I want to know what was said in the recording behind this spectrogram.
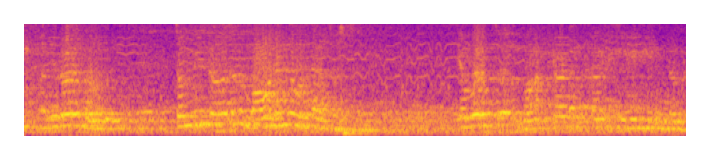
ఈ పది రోజులు తొమ్మిది రోజులు మౌనంగా ఉండాల్సి వస్తుంది. ఎవరితో మాట్లాడడం కానీ ఏమీ ఉండదు.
